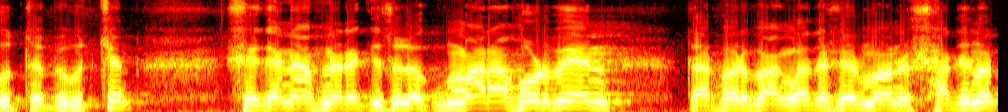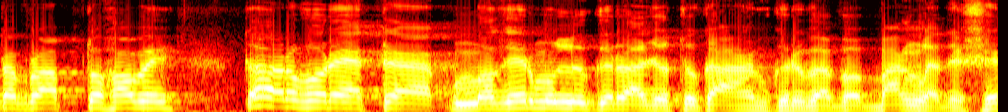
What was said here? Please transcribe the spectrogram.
করতে হবে, বুঝছেন? সেখানে আপনারা কিছু লোক মারা পড়বেন তারপরে বাংলাদেশের মানুষ স্বাধীনতা প্রাপ্ত হবে, তারপরে একটা মগের মূল্যকে রাজত্ব কায়েম করবে বাংলাদেশে,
